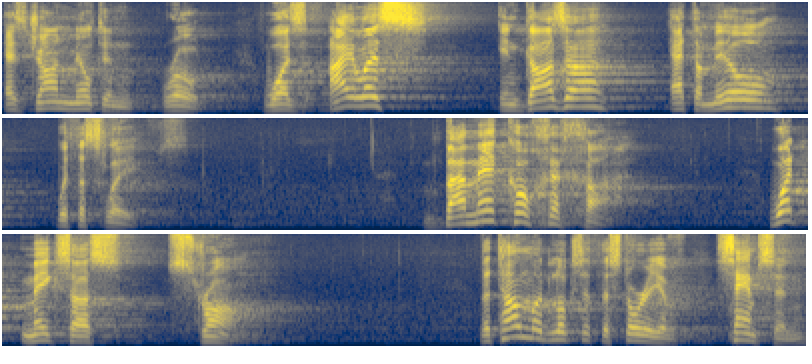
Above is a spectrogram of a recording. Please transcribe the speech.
as John Milton wrote, was eyeless in Gaza at the mill with the slaves. Bame kochecha. What makes us strong? The Talmud looks at the story of Samson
